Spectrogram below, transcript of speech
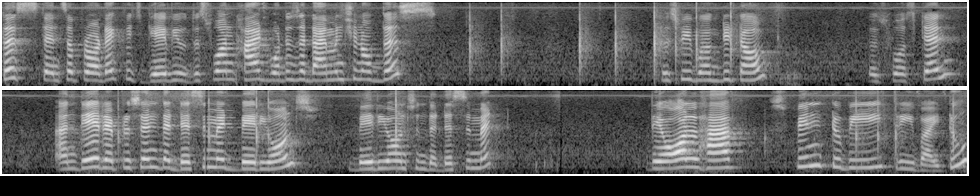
this tensor product which gave you this one had what is the dimension of this? This we worked it out this was 10 and they represent the decimate baryons, baryons in the decimate. They all have spin to be 3 by 2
